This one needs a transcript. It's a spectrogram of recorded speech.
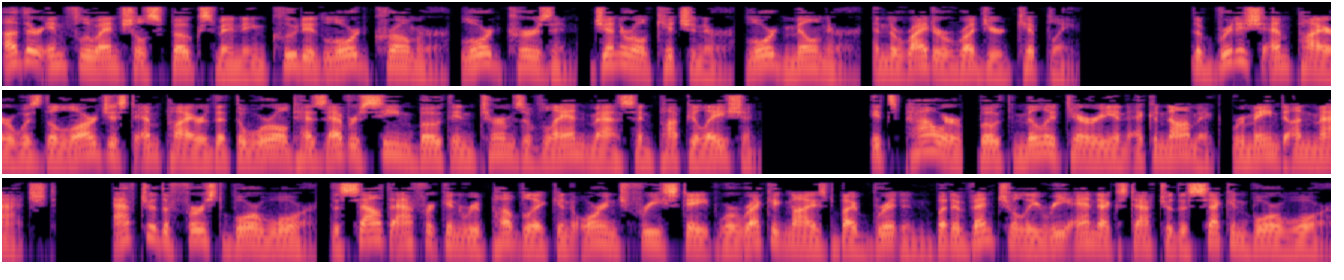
Other influential spokesmen included Lord Cromer, Lord Curzon, General Kitchener, Lord Milner, and the writer Rudyard Kipling. The British Empire was the largest empire that the world has ever seen both in terms of landmass and population. Its power, both military and economic, remained unmatched. After the First Boer War, the South African Republic and Orange Free State were recognized by Britain but eventually re-annexed after the Second Boer War.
